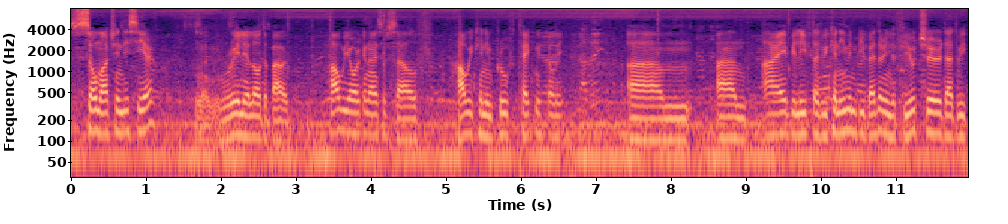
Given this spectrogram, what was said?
so much in this year really a lot about how we organize ourselves, how we can improve technically. Um, and I believe that we can even be better in the future, that we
